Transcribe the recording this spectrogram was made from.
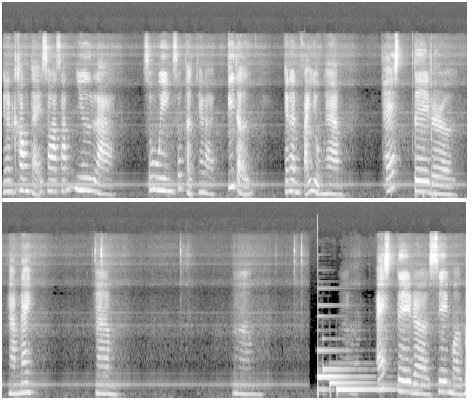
cho nên không thể so sánh như là số nguyên số thực hay là ký tự. Cho nên phải dùng hàm str hàm đây hàm, hàm strcmb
